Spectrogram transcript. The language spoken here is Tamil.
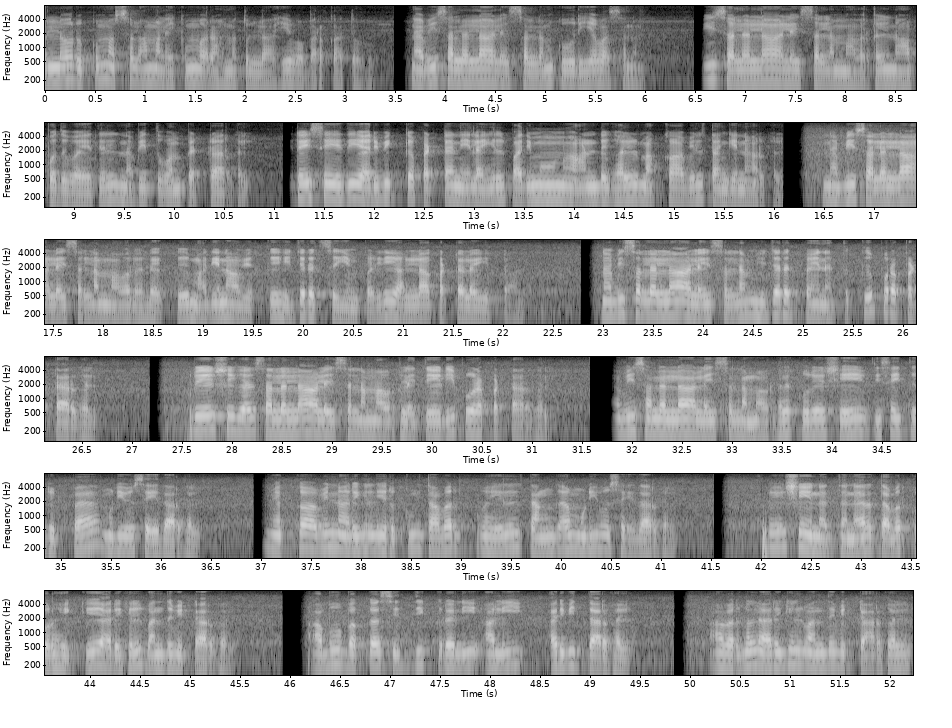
எல்லோருக்கும் அஸ்ஸலாம் அலைக்கும் வரஹமத்துல்லாஹி வபர்காத்தகு நபி சல்லல்லா அலைசல்லம் கூறிய வசனம். நபி சல்லல்லா அலைசல்லம் அவர்கள் நாற்பது வயதில் நபித்துவம் பெற்றார்கள். இறை செய்தி அறிவிக்கப்பட்ட நிலையில் பதிமூணு ஆண்டுகள் மக்காவில் தங்கினார்கள். நபி சல்லல்லா அலைசல்லம் அவர்களுக்கு மதீனாவிற்கு ஹிஜரத் செய்யும்படி அல்லாஹ் கட்டளையிட்டான். நபி சல்லல்லா அலைசல்லம் ஹிஜரத் பயணத்துக்கு புறப்பட்டார்கள். குரேஷிகள் சல்லல்லா அலைசல்லம் அவர்களை தேடி புறப்பட்டார்கள். நபி சல்லல்லா அலைசல்லம் அவர்கள் குரேஷியை திசை திருப்ப முடிவு செய்தார்கள். மெக்காவின் அருகில் இருக்கும் தவறுகையில் தங்க முடிவு செய்தார்கள். குரேஷி இனத்தினர் தவர் அருகில் வந்துவிட்டார்கள். அபூபக்கர் சித்திக் ரலி அலி அறிவித்தார்கள். அவர்கள் அருகில் வந்து விட்டார்கள்.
